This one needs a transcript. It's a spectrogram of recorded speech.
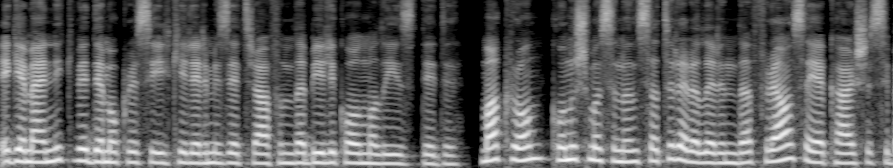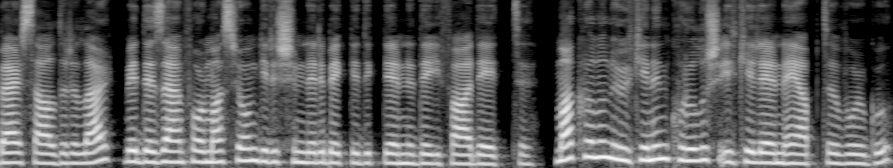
egemenlik ve demokrasi ilkelerimiz etrafında birlik olmalıyız dedi. Macron, konuşmasının satır aralarında Fransa'ya karşı siber saldırılar ve dezenformasyon girişimleri beklediklerini de ifade etti. Macron'un ülkenin kuruluş ilkelerine yaptığı vurgu,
